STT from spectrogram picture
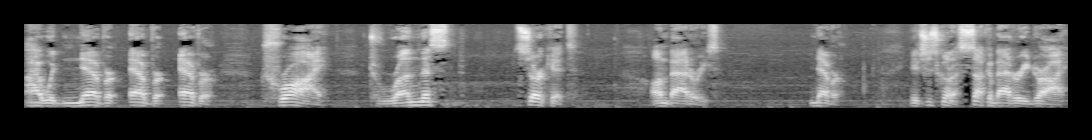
I would never, ever, ever try to run this circuit on batteries. Never. It's just going to suck a battery dry.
